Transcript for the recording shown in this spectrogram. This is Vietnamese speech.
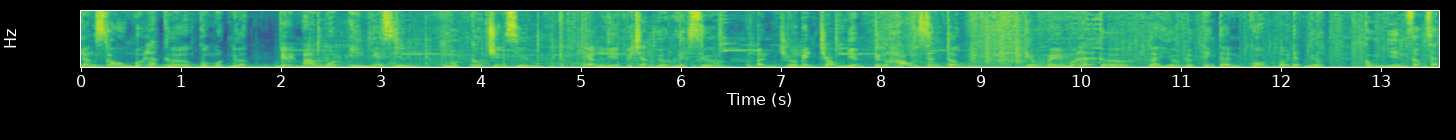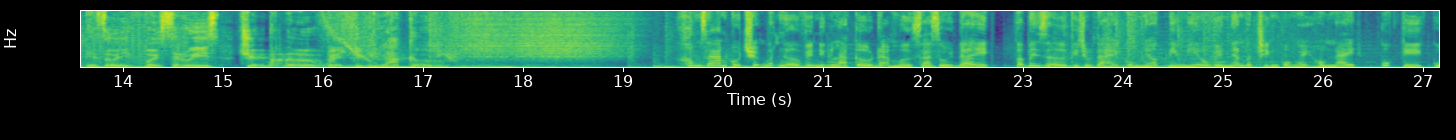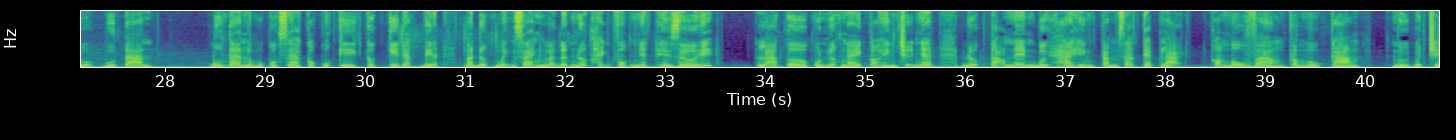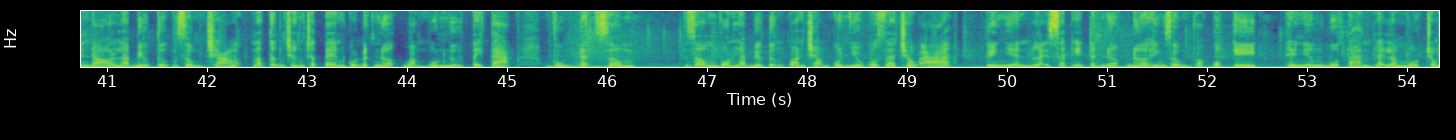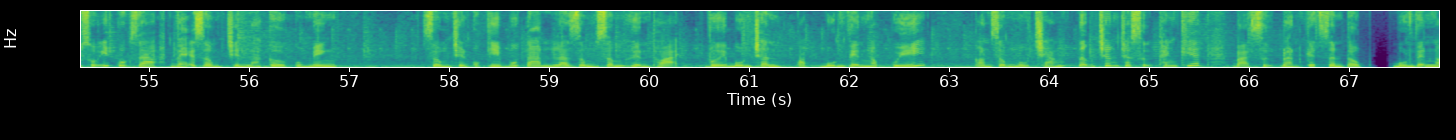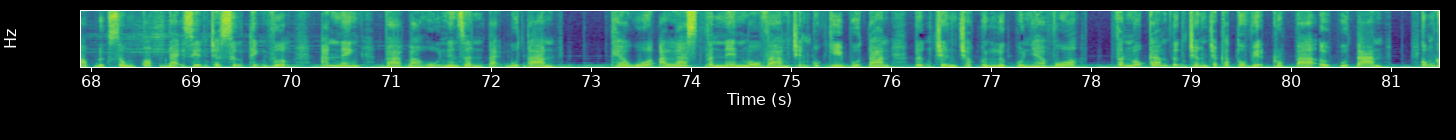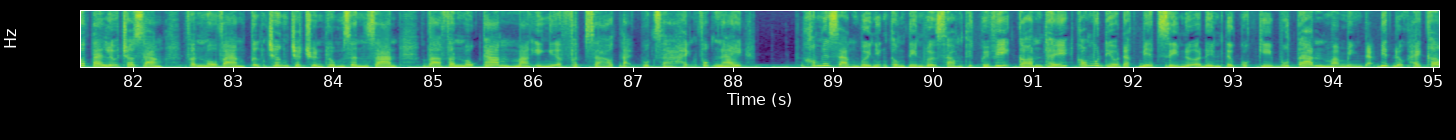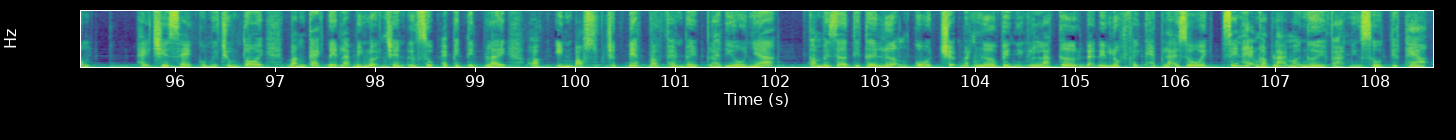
Đằng sau mỗi lá cờ của một nước đều mang một ý nghĩa riêng, một câu chuyện riêng, gắn liền với chặng đường lịch sử, ẩn chứa bên trong niềm tự hào dân tộc. Hiểu về mỗi lá cờ là hiểu được tinh thần của mỗi đất nước, cùng nhìn rộng rãi thế giới với series Chuyện bất ngờ về những lá cờ. Không gian của chuyện bất ngờ về những lá cờ đã mở ra rồi đây. Và bây giờ thì chúng ta hãy cùng nhau tìm hiểu về nhân vật chính của ngày hôm nay, quốc kỳ của Bhutan. Bhutan là một quốc gia có quốc kỳ cực kỳ đặc biệt và được mệnh danh là đất nước hạnh phúc nhất thế giới. Lá cờ của nước này có hình chữ nhật được tạo nên bởi hai hình tam giác kép lại, có màu vàng và màu cam. Nổi bật trên đó là biểu tượng rồng trắng, nó tượng trưng cho tên của đất nước bằng ngôn ngữ Tây Tạng, vùng đất rồng. Rồng vốn là biểu tượng quan trọng của nhiều quốc gia châu Á, tuy nhiên lại rất ít đất nước đưa hình rồng vào quốc kỳ. Thế nhưng Bhutan lại là một trong số ít quốc gia vẽ rồng trên lá cờ của mình. Rồng trên quốc kỳ Bhutan là rồng sấm huyền thoại với bốn chân quắp bốn viên ngọc quý. Con rồng màu trắng tượng trưng cho sự thanh khiết và sự đoàn kết dân tộc. Bốn viên ngọc được rồng quắp đại diện cho sự thịnh vượng, an ninh và bảo hộ nhân dân tại Bhutan. Theo vua Atlas, phân nền màu vàng trên quốc kỳ Bhutan tượng trưng cho quyền lực của nhà vua, phần màu cam tượng trưng cho các tu viện Rupa ở Bhutan. Cũng có tài liệu cho rằng phần màu vàng tượng trưng cho truyền thống dân gian và phần màu cam mang ý nghĩa Phật giáo tại quốc gia hạnh phúc này. Không biết rằng với những thông tin vừa xong thì quý vị còn thấy có một điều đặc biệt gì nữa đến từ quốc kỳ Bhutan mà mình đã biết được hay không? Hãy chia sẻ cùng với chúng tôi bằng cách để lại bình luận trên ứng dụng FPT Play hoặc inbox trực tiếp vào fanpage Pladio nhé. Còn bây giờ thì thời lượng của chuyện bất ngờ về những lá cờ đã đến lúc phải khép lại rồi. Xin hẹn gặp lại mọi người vào những số tiếp theo.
